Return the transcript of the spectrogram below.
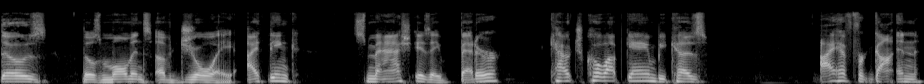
those those moments of joy. I think Smash is a better couch co-op game because I have forgotten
